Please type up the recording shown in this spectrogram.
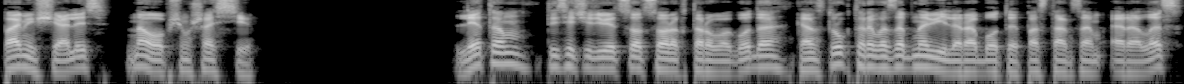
помещались на общем шасси. Летом 1942 года конструкторы возобновили работы по станциям РЛС,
